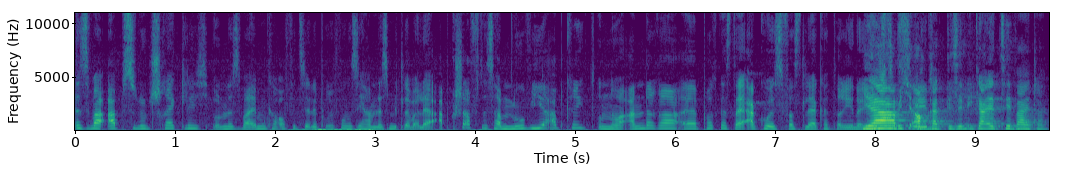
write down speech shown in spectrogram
Es war absolut schrecklich und es war eben keine offizielle Prüfung. Sie haben das mittlerweile abgeschafft. Das haben nur wir abgekriegt und nur anderer äh, Podcast. Der Akku ist fast leer, Katharina. Ja, habe ich auch gerade gesehen. Egal, erzähl weiter.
